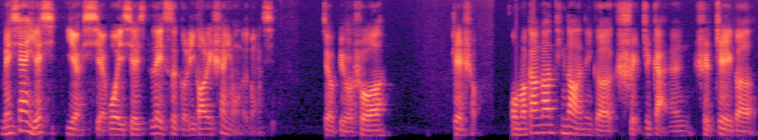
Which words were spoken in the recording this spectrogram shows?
梅西安也写也写过一些类似格力高利圣咏的东西，就比如说这首，我们刚刚听到的那个《水之感恩》是这个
